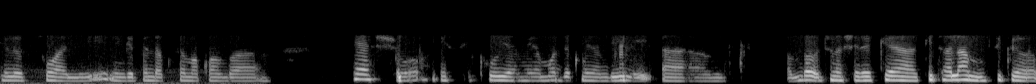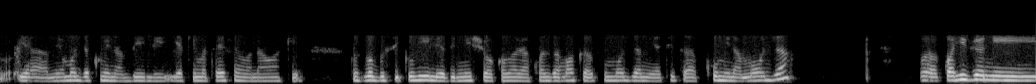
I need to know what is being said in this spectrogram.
hilo swali, ningependa kusema kwamba kesho ni siku ya mia moja kumi na mbili um, ambayo tunasherekea kitaalamu siku ya, ya mia moja kumi na mbili ya kimataifa ya wanawake, kwa sababu siku hii iliadhimishwa kwa mara ya kwanza mwaka elfu moja mia tisa kumi na moja. Kwa hivyo ni,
